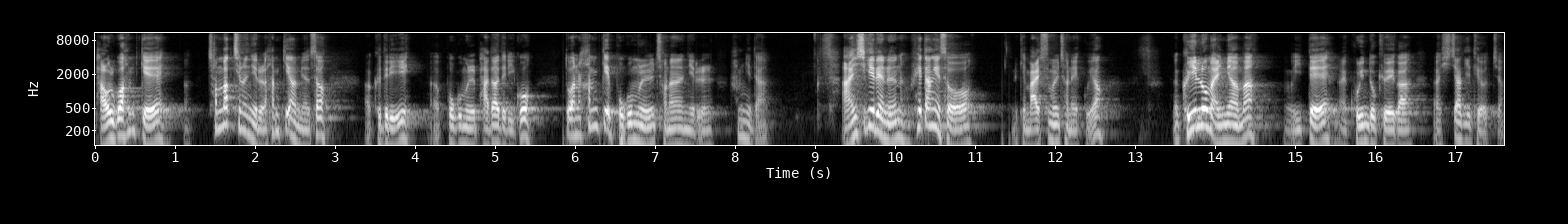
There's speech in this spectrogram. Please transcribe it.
바울과 함께 천막 치는 일을 함께 하면서 그들이 복음을 받아들이고 또한 함께 복음을 전하는 일을 합니다. 안식일에는 회당에서 이렇게 말씀을 전했고요. 그 일로 말미암아 이때 고린도 교회가 시작이 되었죠.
